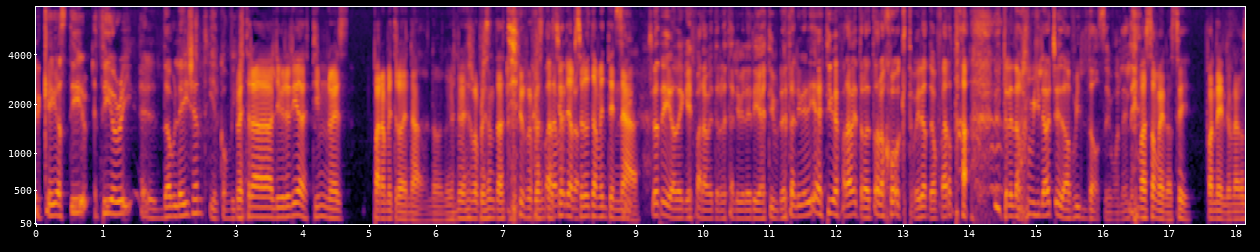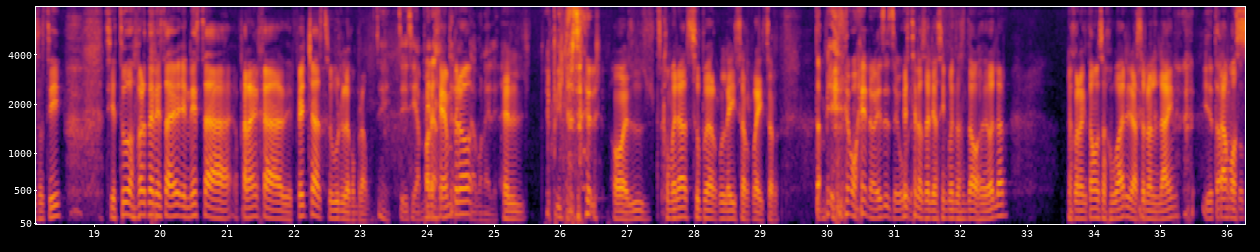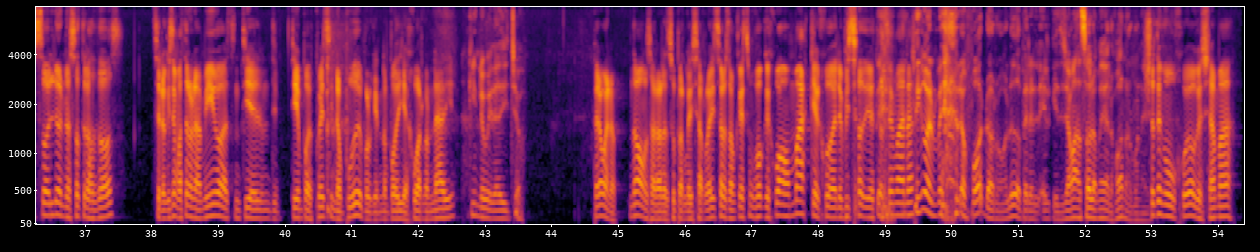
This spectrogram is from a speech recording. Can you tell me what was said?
el Chaos The- Theory, el Double Agent y el Conviction. Nuestra librería de Steam no es parámetro de nada. No, no, no es representati- representación de absolutamente Sí, nada. Yo te digo de qué es parámetro de esta librería de Steam. Nuestra librería de Steam es parámetro de todos los juegos que tuvieron de oferta entre el 2008 y 2012, ponele. Más o menos, sí. Ponele una cosa así. Si estuvo oferta en esa, en esa franja de fechas, seguro lo compramos. Sí, sí, sí. a Por de ejemplo, 30, ponele. El Splinter Cell. O el, ¿cómo era? Super Laser Racer. También, bueno, ese seguro. Este nos salió a 50 centavos de dólar. Nos conectamos a jugar, era solo online. y estábamos Estábamos nosotros- solo nosotros dos. Se lo quise mostrar a un amigo hace un tie- tiempo después y no pude porque no podía jugar con nadie. ¿Quién lo hubiera dicho? Pero bueno, no vamos a hablar de Super Laser Racers, aunque es un juego que jugamos más que el juego del episodio de esta semana. Tengo el Medal of Honor, boludo, pero el, el que se llama solo Medal of Honor, ponele. Yo tengo un juego que se llama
